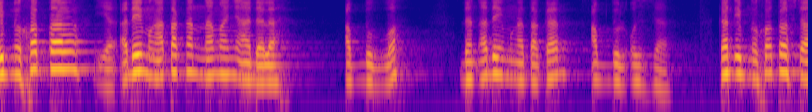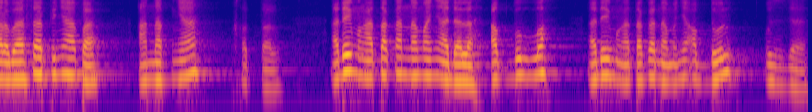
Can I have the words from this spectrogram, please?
Ibnu Khattal, ya, ada yang mengatakan namanya adalah Abdullah dan ada yang mengatakan Abdul Uzza. Kan Ibnu Khattal secara bahasa artinya apa? Anaknya Khattal. Ada yang mengatakan namanya adalah Abdullah, ada yang mengatakan namanya Abdul Uzza.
